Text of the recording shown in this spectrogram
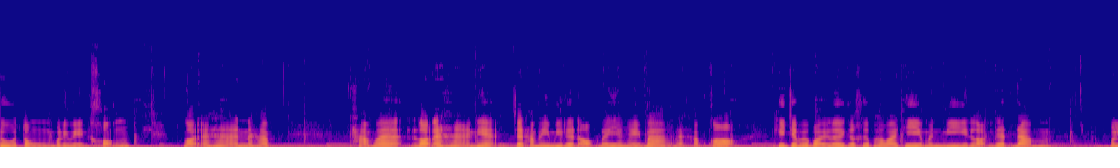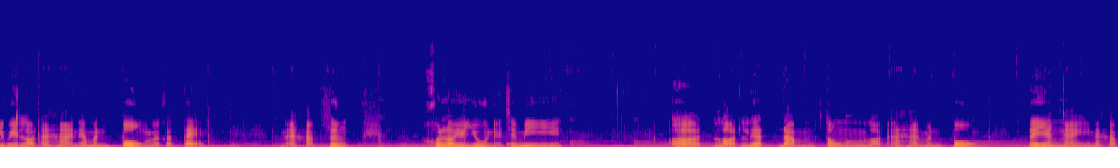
ดูตรงบริเวณของหลอดอาหารนะครับ ถามว่าหลอดอาหารเนี่ยจะทำให้มีเลือดออกได้ยังไงบ้างนะครับ ก็ที่เจอบ่อยๆเลยก็คือภาวะที่มันมีหลอดเลือดดำ บริเวณหลอดอาหารเนี่ยมันโป่งแล้วก็แตกนะครับ ซึ่งคนเราอยู่เนี่ยจะมีหลอดเลือดดำตรงหลอดอาหารมันโป่งได้ยังไงนะครับ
